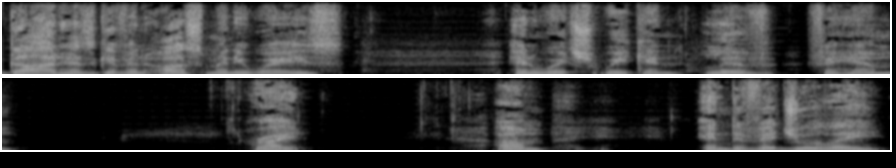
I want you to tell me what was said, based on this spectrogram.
God has given us many ways in which we can live for Him, right? Um, individually,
